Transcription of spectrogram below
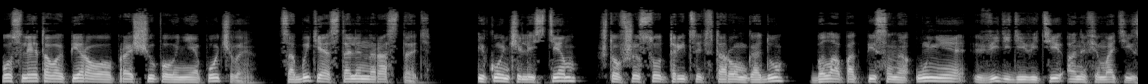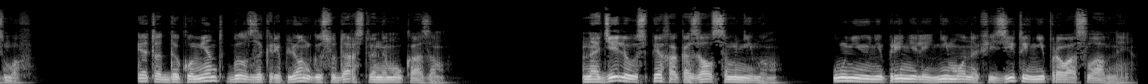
После этого первого прощупывания почвы события стали нарастать и кончились тем, что в 632 году была подписана уния в виде девяти анафематизмов. Этот документ был закреплен государственным указом. На деле успех оказался мнимым. Унию не приняли ни монофизиты, ни православные.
